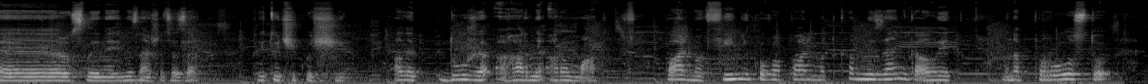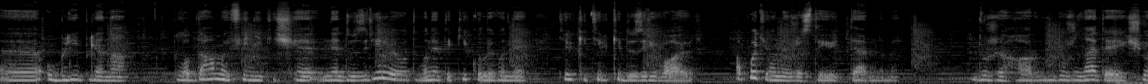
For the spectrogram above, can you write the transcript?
е, рослини, я не знаю, що це за квітучі кущі, але дуже гарний аромат. Пальма, фінікова пальма, така низенька, але вона просто обліплена плодами. Фініки ще не дозріли. От вони такі, коли вони тільки-тільки дозрівають, а потім вони вже стають темними. Дуже гарно, дуже знаєте, якщо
